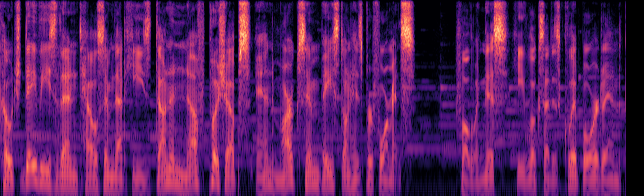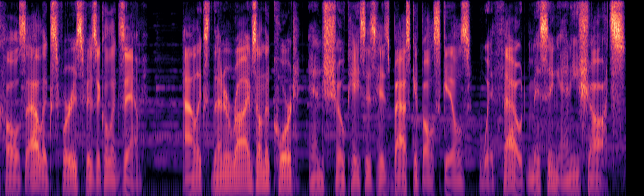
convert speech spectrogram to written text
Coach Davies then tells him that he's done enough push-ups and marks him based on his performance. Following this, he looks at his clipboard and calls Alex for his physical exam. Alex then arrives on the court and showcases his basketball skills without missing any shots.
